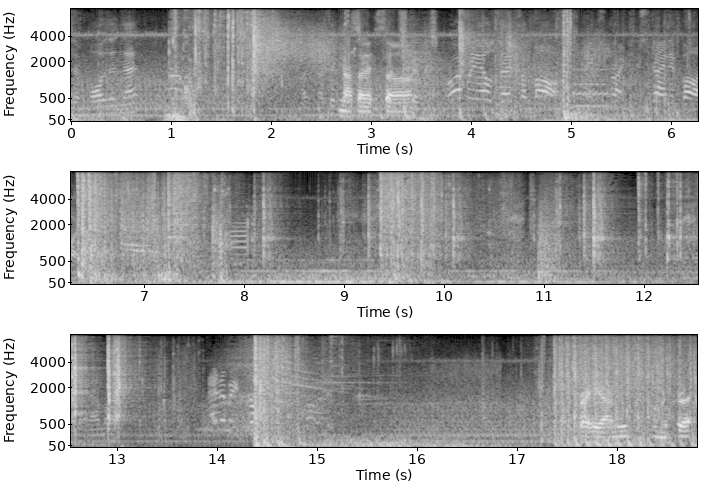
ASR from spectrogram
There more than that? I, I Not that I saw. Primary LZs are marked. Extract standing by. right here on me, on the truck.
